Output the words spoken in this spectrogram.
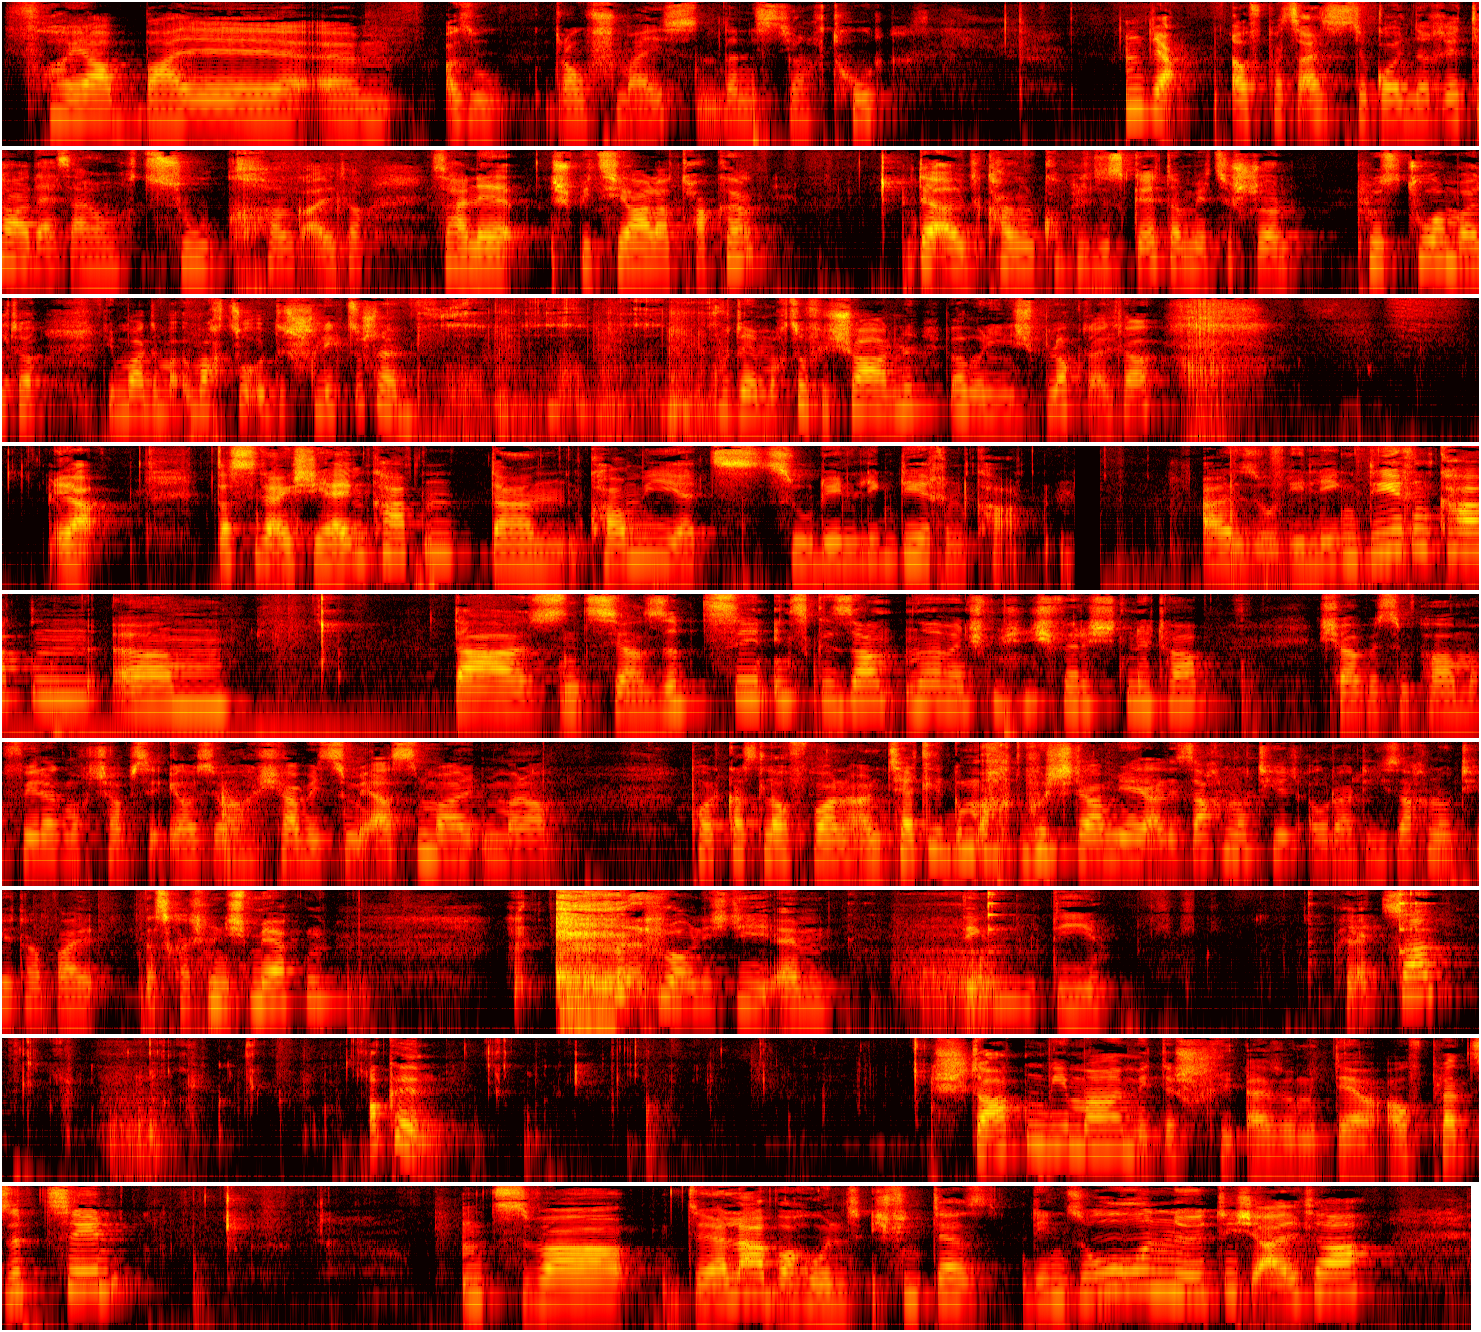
Feuerball, ähm, also draufschmeißen, dann ist sie auch tot. Und ja, auf Platz 1 ist der Goldene Ritter. Der ist einfach zu krank, Alter. Seine Spezialattacke. Der kann ein komplettes Geld damit zerstören. Plus Turm, Alter. Die macht so, das schlägt so schnell. Der macht so viel Schaden, wenn man ihn nicht blockt, Alter. Ja, das sind eigentlich die Heldenkarten. Dann kommen wir jetzt zu den legendären Karten. Also, die legendären Karten, ähm, da sind es ja 17 insgesamt, ne, wenn ich mich nicht verrechnet habe. Ich habe jetzt ein paar Mal Fehler gemacht. Ich habe also, habe jetzt zum ersten Mal in meiner Podcast-Laufbahn einen Zettel gemacht, wo ich da mir alle Sachen notiert oder die Sachen notiert habe, weil das kann ich mir nicht merken. ich brauche nicht die ähm, Ding, die Plätze. Okay. Starten wir mal mit der, also mit der auf Platz 17. Und zwar der Laberhund. Ich finde den so unnötig, Alter.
